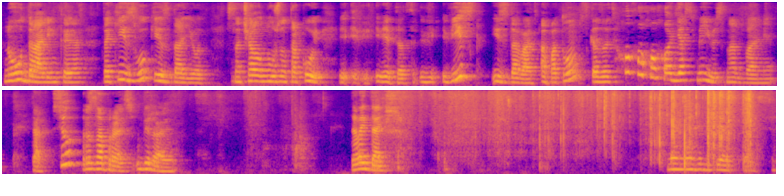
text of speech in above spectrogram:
но удаленькая. Такие звуки издает. Сначала нужно такой этот виск издавать, а потом сказать хо-хо-хо-хо, я смеюсь над вами. Так, все, разобрались, убираю. Давай дальше. Ну, может, где остался?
